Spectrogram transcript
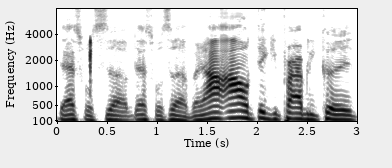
that's what's up. That's what's up. And I, I don't think you probably could.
